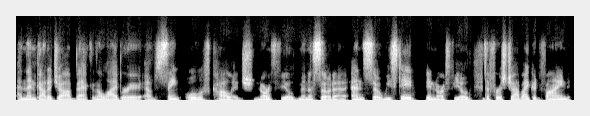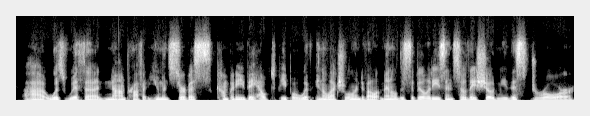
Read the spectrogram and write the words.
and then got a job back in the library of St. Olaf College, Northfield, Minnesota. And so we stayed in Northfield. The first job I could find uh, was with a nonprofit human service company. They helped people with intellectual and developmental disabilities. And so they showed me this drawer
